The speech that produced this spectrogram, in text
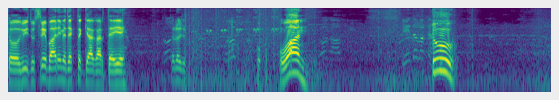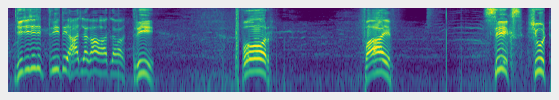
तो अभी दूसरी बारी में देखते क्या करते हैं ये। चलो जो। वन टू जी जी जी जी थ्री थ्री हाथ लगाओ हाथ लगाओ। Three four five six shoot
